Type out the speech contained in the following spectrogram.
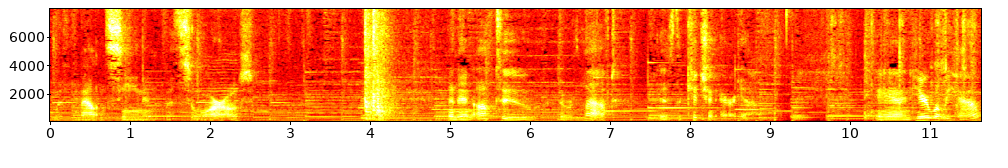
with mountain scene and with saguaros. And then off to the left is the kitchen area. And here what we have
